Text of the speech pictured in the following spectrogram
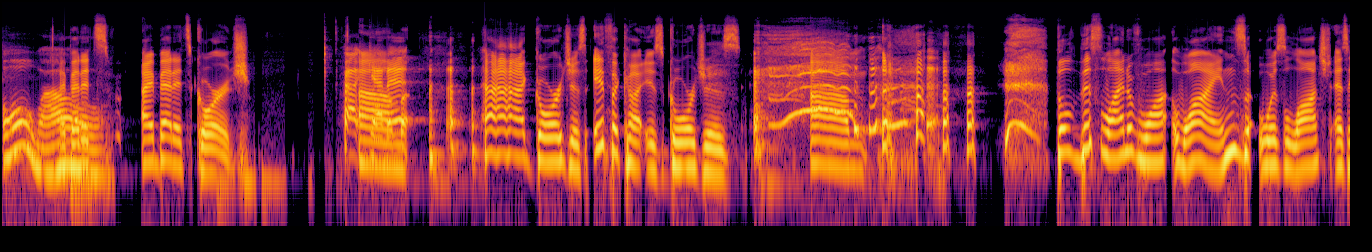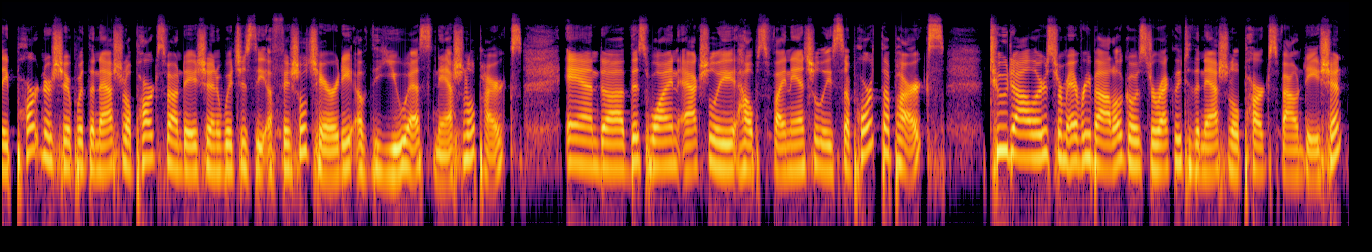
Oh wow. I bet it's I bet it's gorge. Get um, it? gorgeous. Ithaca is gorgeous. Um, the, this line of wi- wines was launched as a partnership with the National Parks Foundation, which is the official charity of the U.S. National Parks. And uh, this wine actually helps financially support the parks. $2 from every bottle goes directly to the National Parks Foundation.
